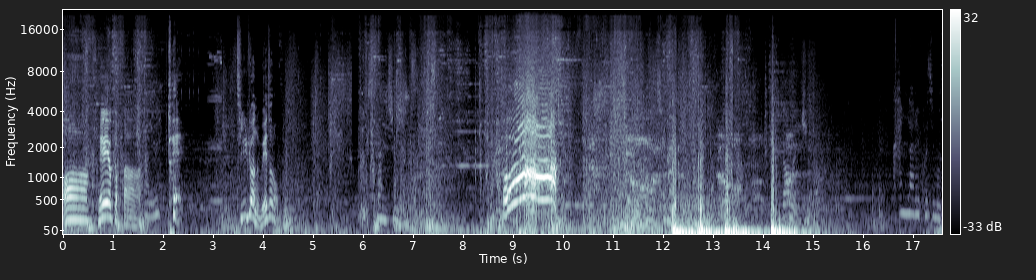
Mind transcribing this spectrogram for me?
아 개역겹다. 퇴! 딜교환 왜 저럼 어! 막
